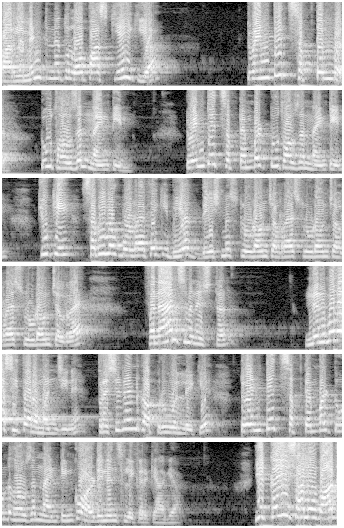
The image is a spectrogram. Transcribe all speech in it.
पार्लियामेंट ने तो लॉ पास किया ही किया ट्वेंटी सितंबर 2019 20 सितंबर 2019 क्योंकि सभी लोग बोल रहे थे कि भैया देश में स्लो डाउन चल रहा है स्लो डाउन चल रहा है स्लो डाउन चल रहा है फाइनेंस मिनिस्टर निर्मला सीतारमन जी ने प्रेसिडेंट का अप्रूवल लेके 20 सितंबर 2019 को ऑर्डिनेंस लेकर के आ गया ये कई सालों बाद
